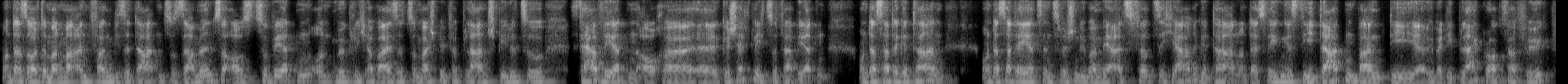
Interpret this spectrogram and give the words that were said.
und da sollte man mal anfangen, diese Daten zu sammeln, zu auszuwerten und möglicherweise zum Beispiel für Planspiele zu verwerten, auch äh, äh geschäftlich zu verwerten. Und das hat er getan. Und das hat er jetzt inzwischen über mehr als 40 Jahre getan. Und deswegen ist die Datenbank, die über die BlackRock verfügt,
